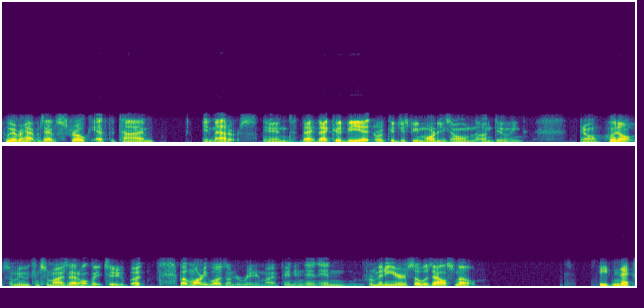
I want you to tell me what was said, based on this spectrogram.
whoever happens to have a stroke at the time, it matters. And that that could be it, or it could just be Marty's own undoing. You know, who knows? I mean, we can surmise that all day too. But but Marty was underrated in my opinion, and, and for many years so was Al Snow. The next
